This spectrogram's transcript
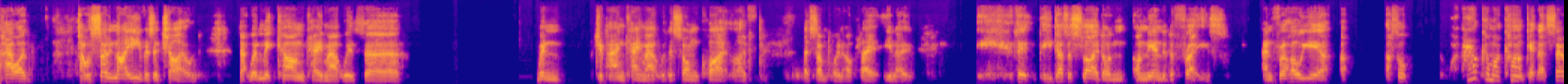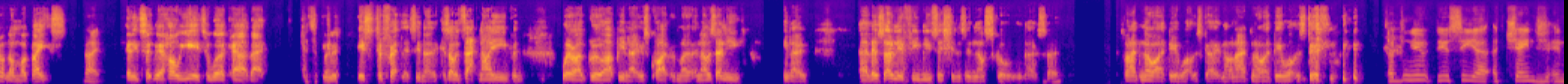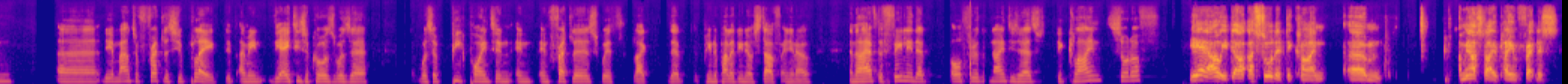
how I I was so naive as a child that when Mick Karn came out with uh, when Japan came out with the song Quiet Life, at some point I'll play it. You know, he, he does a slide on on the end of the phrase, and for a whole year I, I thought, how come I can't get that sound on my bass? Right. And it took me a whole year to work out that It's a was- it's to fretless, you know, because I was that naive and where I grew up, you know, it was quite remote, and I was only, you know, uh, there was only a few musicians in our school, you know, so so I had no idea what was going on. I had no idea what I was doing. So do you do you see a, a change in uh, the amount of fretless you play? I mean, the 80s, of course, was a was a peak point in in, in fretless with like the, the Pino Palladino stuff, and you know, and then I have the feeling that all through the 90s it has declined, sort of. yeah, oh, it, I, saw the decline. Um, I mean, I started playing fretless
